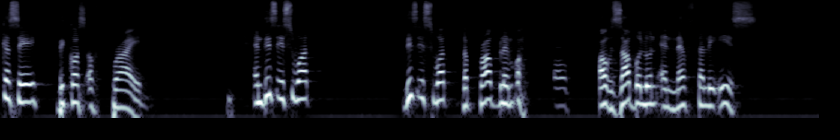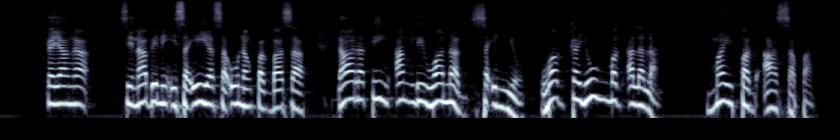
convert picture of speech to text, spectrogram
Kasi because of pride. And this is what this is what the problem of, of, of Zabulon and Naphtali is. Kaya nga, sinabi ni Isaiah sa unang pagbasa, darating ang liwanag sa inyo. Huwag kayong mag-alala. May pag-asa pa.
